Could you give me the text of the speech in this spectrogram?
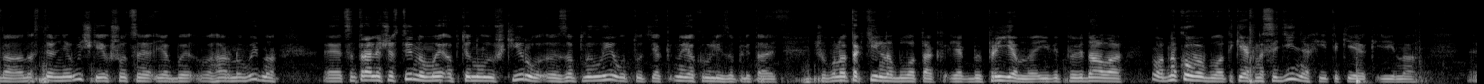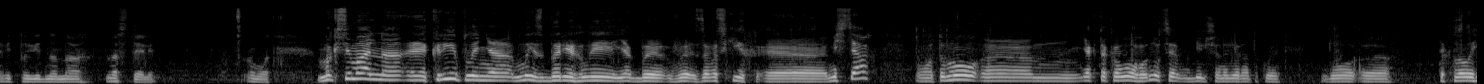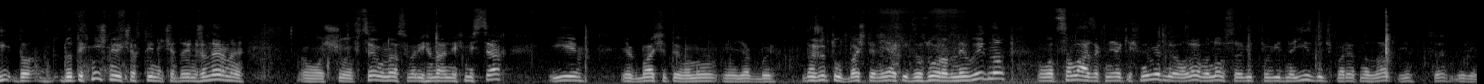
настильні ручки, якщо це гарно видно. Е, Центральну частину ми обтянули в шкіру, е, заплели, як, ну, як рулі заплітають, щоб воно тактильно було так, якби приємно і відповідало, ну, однакове було, таке як на сидіннях, і таке, як і на, е, відповідно, на стелі. От. Максимальне е, кріплення ми зберегли якби, в заводських е, місцях. От, тому, е, як такового, ну це більше, мабуть, такої до, е, технологі... до, до технічної частини чи до інженерної, о, що все у нас в оригінальних місцях. І як бачите, воно ну, якби. Навіть тут, бачите, ніяких зазорів не видно, от, салазок ніяких не видно, але воно все відповідно їздить вперед-назад і все дуже.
